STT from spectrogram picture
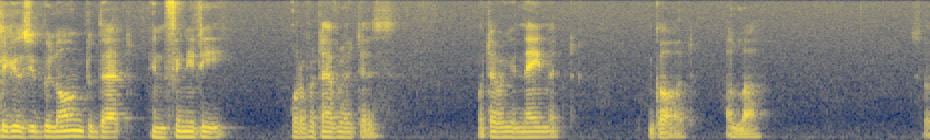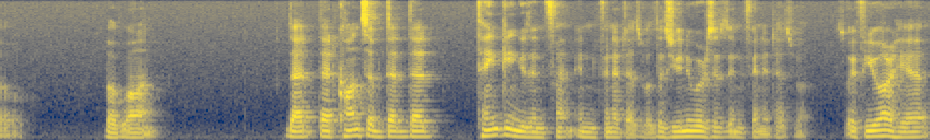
Because you belong to that infinity or whatever it is whatever you name it god allah. So bhagwan that that concept that that thinking is infin- infinite as well. This universe is infinite as well. So if you are here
